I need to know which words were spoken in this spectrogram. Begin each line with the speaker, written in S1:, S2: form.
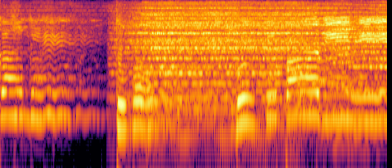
S1: কালে তোমার বলতে পারিনি।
